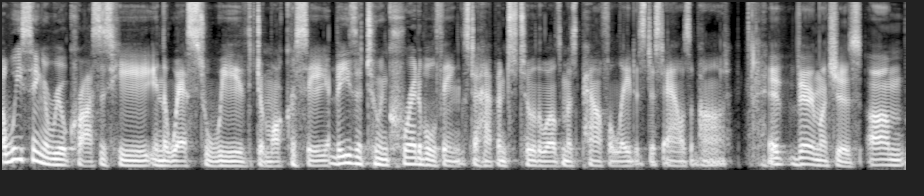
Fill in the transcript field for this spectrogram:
Are we seeing a real crisis here in the West with democracy? These are two incredible things to happen to two of the world's most powerful leaders just hours apart. It very much is. Um,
